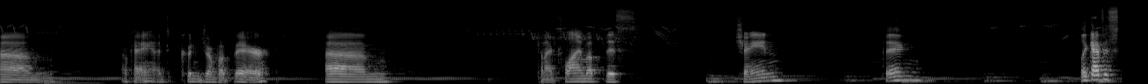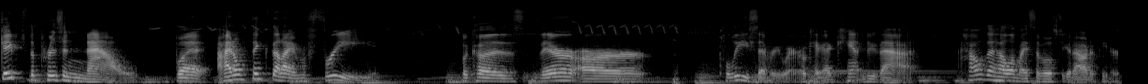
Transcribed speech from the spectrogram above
Um, okay, I couldn't jump up there. Um, can I climb up this chain thing? Like, I've escaped the prison now, but I don't think that I'm free because there are police everywhere. Okay, I can't do that. How the hell am I supposed to get out of here?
